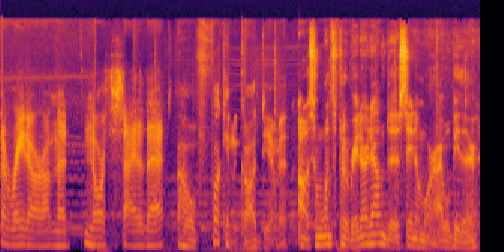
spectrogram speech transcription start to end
a radar on the north side of that. Oh, fucking goddamn it. Oh, someone wants to put a radar down to say no more. I will be there.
